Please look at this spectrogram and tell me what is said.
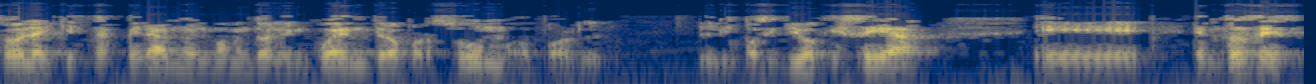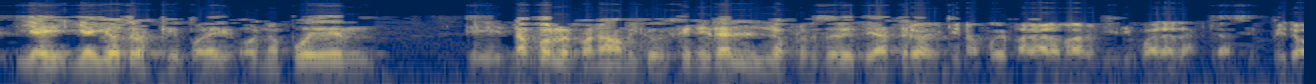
sola y que está esperando el momento del encuentro por Zoom o por el dispositivo que sea. Eh, entonces, y hay, y hay otros que por ahí o no pueden eh, no por lo económico, en general los profesores de teatro, el que no puede pagar va a venir igual a las clases, pero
